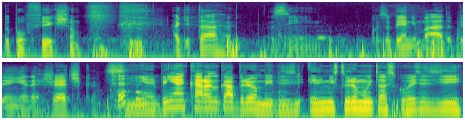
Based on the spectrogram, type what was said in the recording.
do Pulp Fiction. A guitarra, assim, coisa bem animada, bem energética. Sim, é bem a cara do Gabriel mesmo. Ele- Ele mistura muito as coisas e.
